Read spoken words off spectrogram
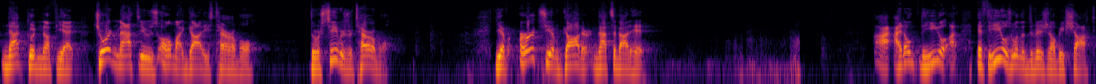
not good enough yet. Jordan Matthews, oh my God, he's terrible. The receivers are terrible. You have Ertz, you have Goedert, and that's about it. I, don't. The Eagle. If the Eagles win the division, I'll be shocked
